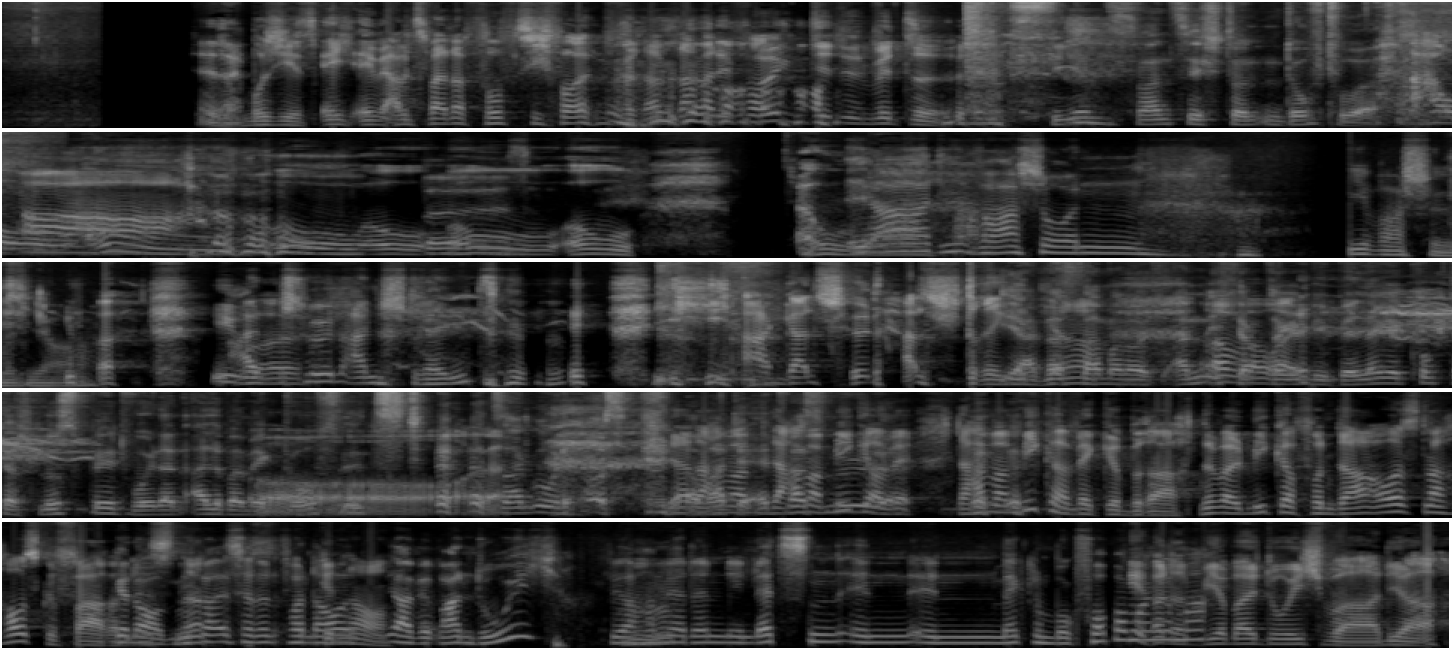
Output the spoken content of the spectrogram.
Ja, da muss ich jetzt echt, ey, wir haben 250 Folgen. Verdammt, sag mal den Folgentitel bitte. 24 Stunden Dufttour. Au, Ah. au, oh, oh, oh, oh, oh. Oh, Ja, die war schon. Die war schön, ja. Die war- An, schön anstrengend. ja, ganz schön anstrengend. Ja, das sah man euch an. Ich habe da in die Bilder geguckt, das Schlussbild, wo ihr dann alle bei McDoof Oh, sitzt. ja. Das sah gut aus. Ja, da, wart haben wir, da, haben Mika, da haben wir Mika weggebracht, ne, weil Mika von da aus nach Haus gefahren genau, ist. Ne? Mika ist ja dann von da Genau. Ja, wir waren durch. Wir Mhm. haben ja dann den letzten in, in ja, Mecklenburg-Vorpommern dass gemacht. wir mal durch waren, ja.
